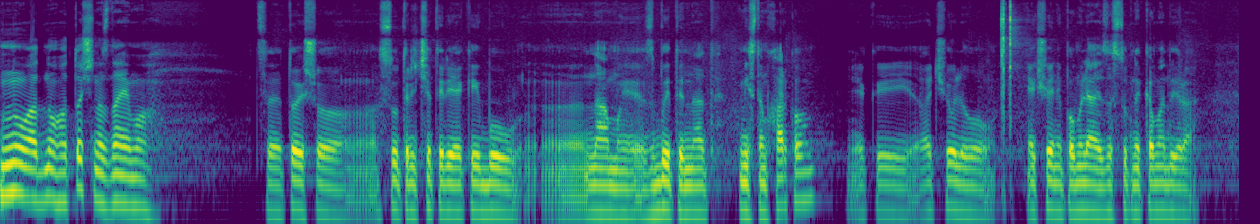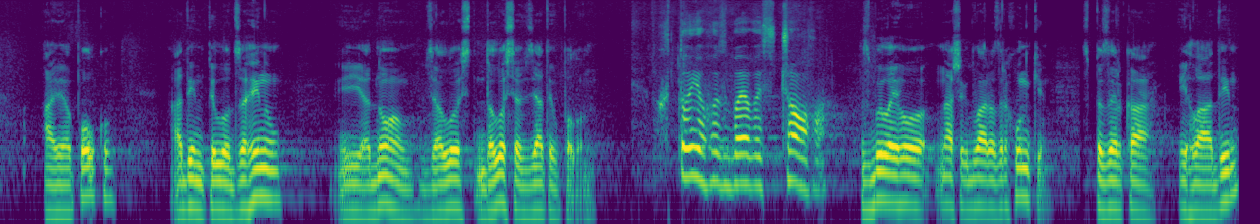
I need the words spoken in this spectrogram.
Ну, одного точно знаємо. Це той, що Су-34, який був е, нами збитий над містом Харковом, який очолював, якщо я не помиляюсь, заступник командира авіаполку. Один пілот загинув, і одного взялось, вдалося взяти в полон. Хто його збив і з чого? Збило його наших два розрахунки з ПЗРК Ігла-1,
